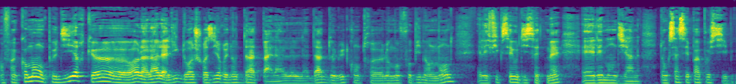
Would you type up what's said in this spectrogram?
Enfin, comment on peut dire que euh, oh là là, la ligue doit choisir une autre date? Bah, la, la, date de lutte contre l'homophobie dans le monde, elle est fixée au 17 mai et elle est mondiale. Donc ça, c'est pas possible.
